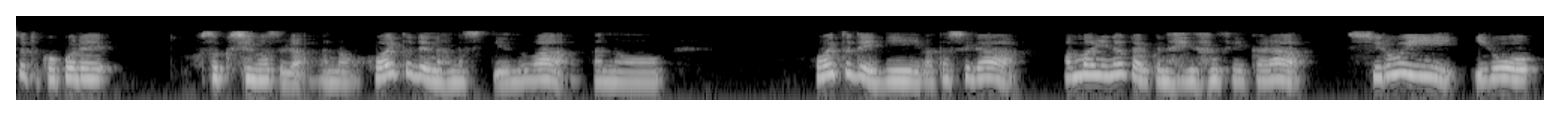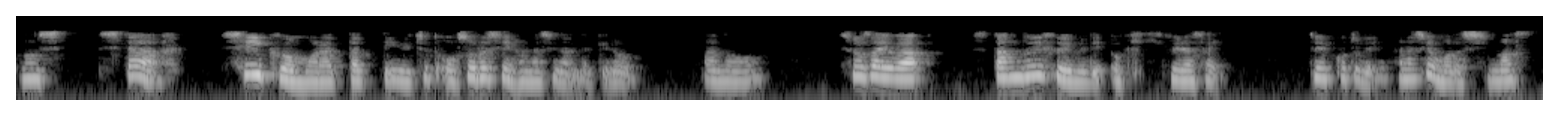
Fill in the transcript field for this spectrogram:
ちょっとここで補足しますが、あの、ホワイトデーの話っていうのは、あの、ホワイトデーに私があんまり仲良くない男性から白い色のしたシェイクをもらったっていうちょっと恐ろしい話なんだけど、あの、詳細はスタンド FM でお聞きください。ということで話を戻します。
